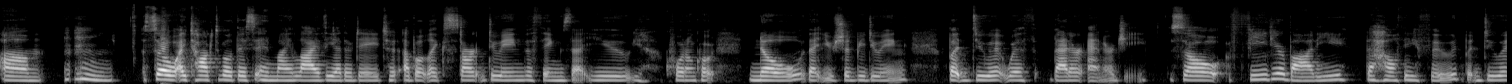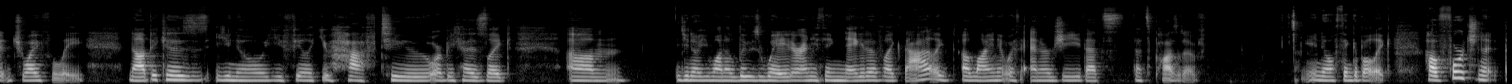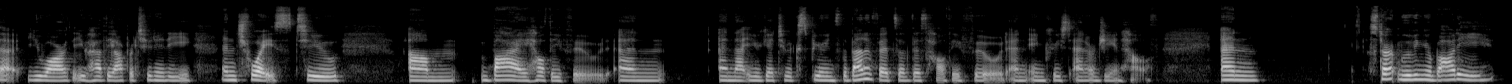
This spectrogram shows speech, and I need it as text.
Um so I talked about this in my live the other day to about like start doing the things that you, you know, quote unquote know that you should be doing, but do it with better energy. So feed your body the healthy food, but do it joyfully, not because you know you feel like you have to or because like um you know you want to lose weight or anything negative like that. Like align it with energy that's that's positive you know think about like how fortunate that you are that you have the opportunity and choice to um, buy healthy food and and that you get to experience the benefits of this healthy food and increased energy and health. And start moving your body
